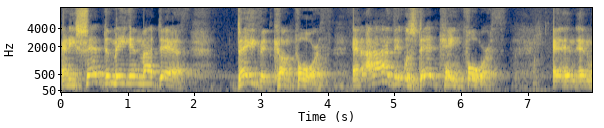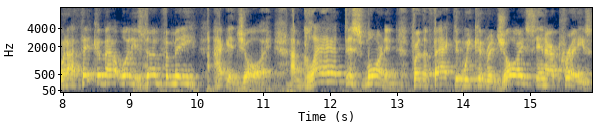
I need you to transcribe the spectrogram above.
and he said to me in my death, David, come forth. And I that was dead came forth. And, and, when I think about what he's done for me, I get joy. I'm glad this morning for the fact that we can rejoice in our praise.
